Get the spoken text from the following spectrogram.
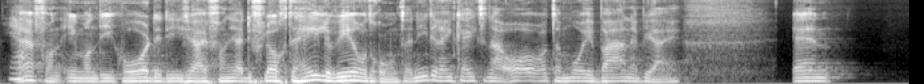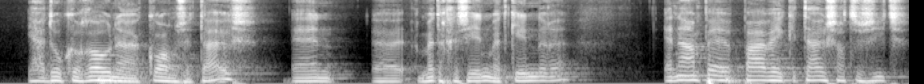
Ja. Hè, van iemand die ik hoorde, die zei van... ja, die vloog de hele wereld rond. En iedereen keek ernaar, oh, wat een mooie baan heb jij. En ja, door corona kwam ze thuis. En eh, met een gezin, met kinderen. En na een pa- paar weken thuis had ze zoiets...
